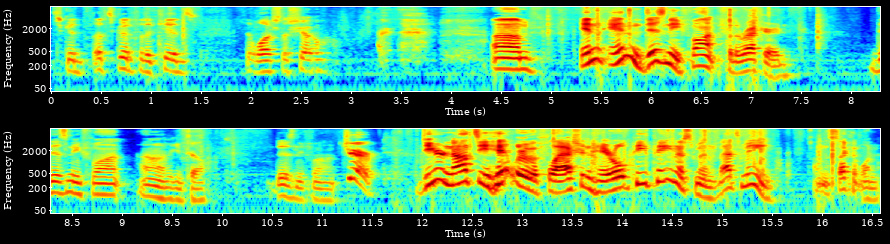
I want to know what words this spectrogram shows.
It's good. That's good for the kids that watch the show. Um, in in Disney font for the record. Disney font. I don't know if you can tell. Disney font. Sure. Dear Nazi Hitler, the Flash, and Harold P. Penisman. That's me. I'm the second one.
